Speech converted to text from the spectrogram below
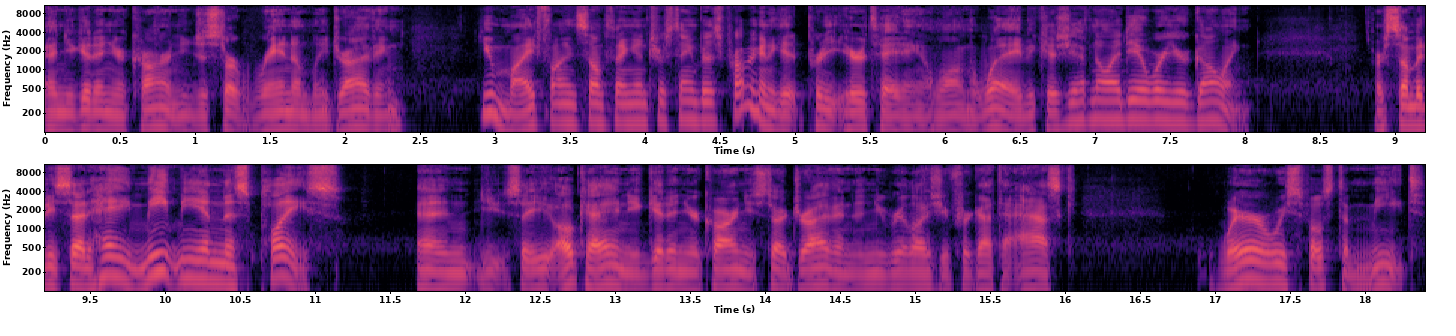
And you get in your car and you just start randomly driving. You might find something interesting, but it's probably going to get pretty irritating along the way because you have no idea where you're going. Or somebody said, Hey, meet me in this place. And you say, Okay. And you get in your car and you start driving and you realize you forgot to ask, Where are we supposed to meet?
